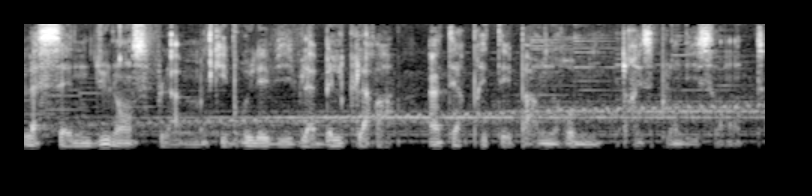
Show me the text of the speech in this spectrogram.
la scène du lance-flamme qui brûlait vive la belle Clara, interprétée par une Romy resplendissante.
